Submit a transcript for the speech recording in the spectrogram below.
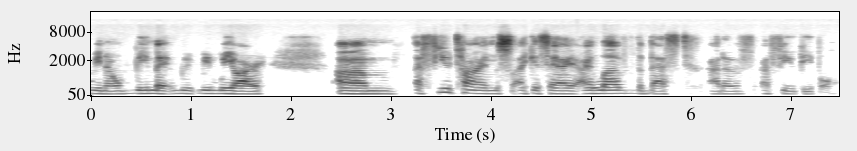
you know we may we, we are um a few times i could say I, I loved the best out of a few people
